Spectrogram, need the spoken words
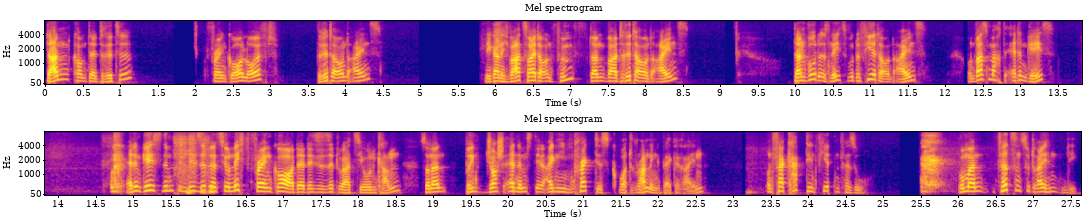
Dann kommt der dritte. Frank Gore läuft. Dritter und Eins. Nee, gar nicht war. Zweiter und fünf. Dann war Dritter und Eins. Dann wurde es nichts, wurde Vierter und Eins. Und was macht Adam Gase? Adam Gase nimmt in dieser Situation nicht Frank Gore, der diese Situation kann, sondern bringt Josh Adams, den eigentlichen Practice Squad Running Back rein und verkackt den vierten Versuch. wo man 14 zu 3 hinten liegt.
